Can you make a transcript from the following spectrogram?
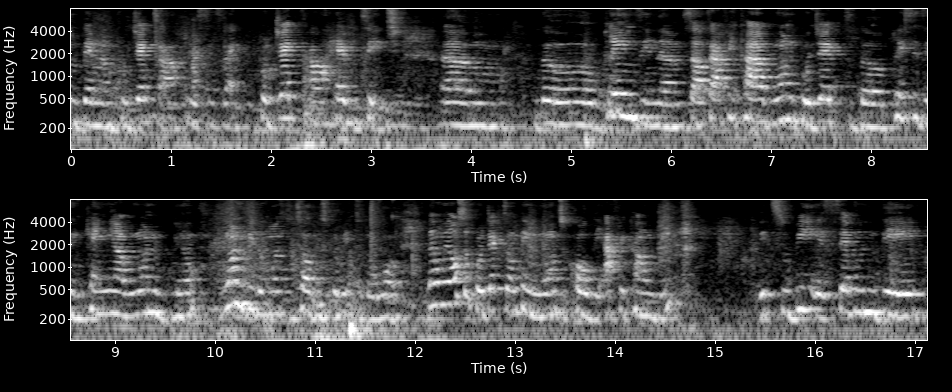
do them and project our places, like project our heritage. Um, the plains in um, South Africa, we want to project the places in Kenya, we want to, you know, we want to be the ones to tell the story to the world. Then we also project something we want to call the African Week. It will be a seven-day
